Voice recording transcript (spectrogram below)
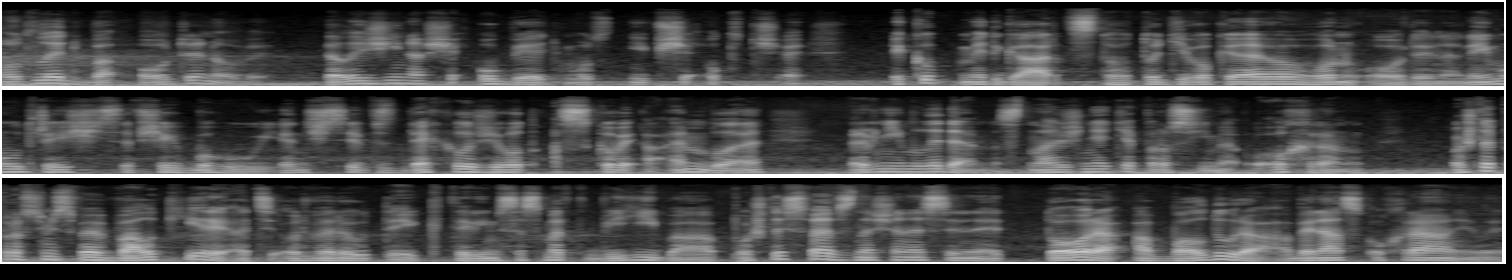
Modlitba Odinovi, kde leží naše oběť, mocný vše otče. Vykup Midgard z tohoto divokého honu Odine, nejmoudřejší ze všech bohů, jenž si vzdechl život Askovi a Emble, prvním lidem, snažně tě prosíme o ochranu. Pošli prosím své valkýry, ať si odvedou ty, kterým se smrt vyhýbá. Pošli své vznešené syny Tora a Baldura, aby nás ochránili.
